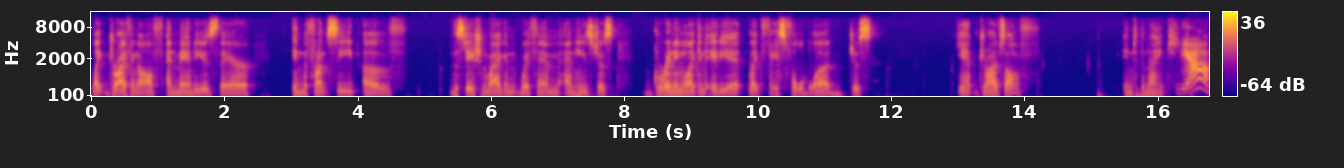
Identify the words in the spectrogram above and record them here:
like driving off, and Mandy is there in the front seat of the station wagon with him, and he's just grinning like an idiot, like face full of blood, just yeah, drives off into the night. Yeah.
